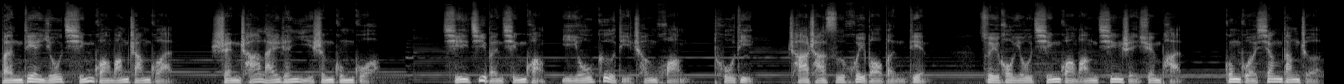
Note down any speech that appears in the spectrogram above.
本殿由秦广王掌管，审查来人一生功过。其基本情况已由各地城隍、土地、查查司汇报本殿，最后由秦广王亲审宣判，功过相当者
